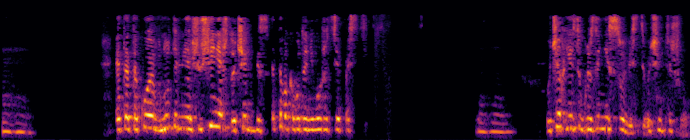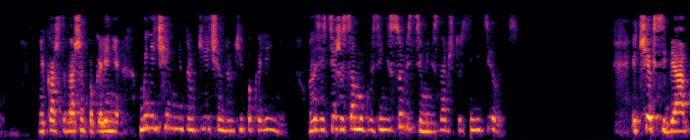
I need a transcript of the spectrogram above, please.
Угу. Это такое внутреннее ощущение, что человек без этого как будто не может себе простить. Угу. У человека есть угрызение совести, очень тяжелое. Мне кажется, в нашем поколении мы ничем не другие, чем другие поколения. У нас есть те же самые угрызения совести, мы не знаем, что с ними делать. И человек себя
